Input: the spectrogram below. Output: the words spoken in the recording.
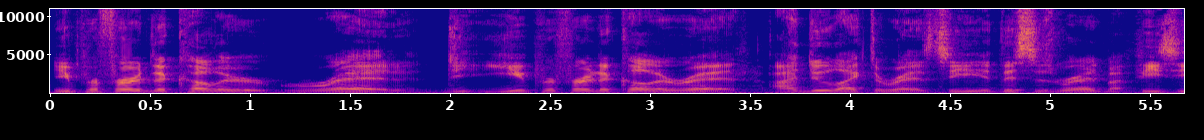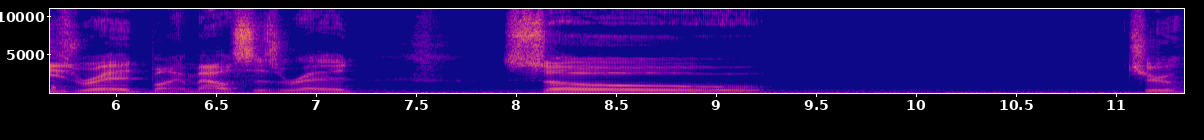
You prefer the color red. Do you prefer the color red? I do like the red. See, this is red. My PC's red. My mouse is red. So... True?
